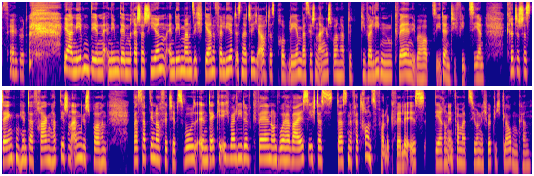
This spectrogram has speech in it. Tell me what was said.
Sehr gut. Ja, neben dem, neben dem Recherchieren, in dem man sich gerne verliert, ist natürlich auch das Problem, was ihr schon angesprochen habt, die validen Quellen überhaupt zu identifizieren. Kritisches Denken, hinterfragen, habt ihr schon angesprochen. Was habt ihr noch für Tipps? Wo entdecke ich valide Quellen und woher weiß ich, dass das eine vertrauensvolle Quelle ist, deren Informationen ich wirklich glauben kann?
